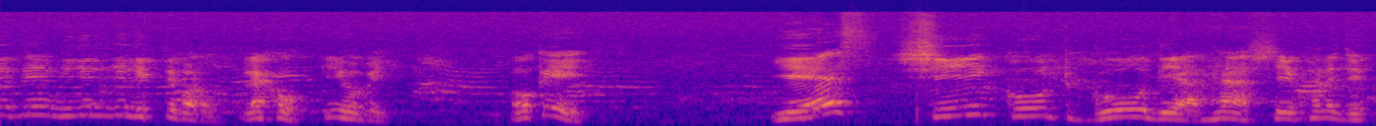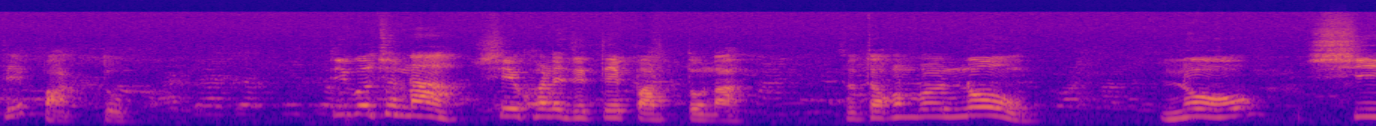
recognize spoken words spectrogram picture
নিজে নিজে নিজে লিখতে পারো। লেখো কি হবে? Okay? Yes she could go there হ্যাঁ সে ওখানে যেতে পারতো। তুই বলছো না সে ওখানে যেতে পারতো না। তো তখন বলবে no no she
